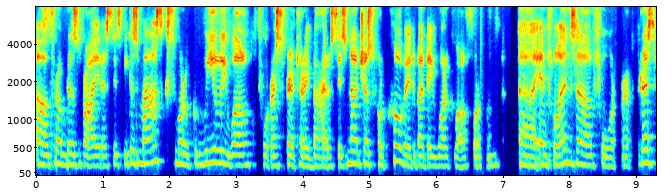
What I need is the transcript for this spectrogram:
uh, from those viruses because masks work really well for respiratory viruses, not just for COVID, but they work well for uh, influenza, for res-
